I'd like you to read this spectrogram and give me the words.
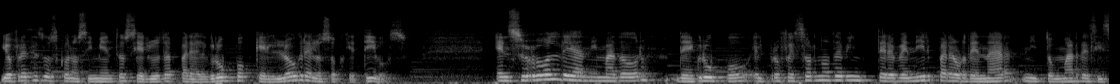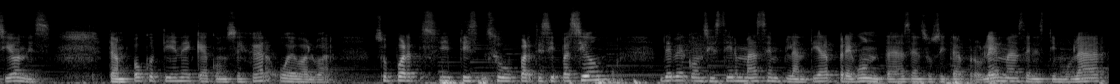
y ofrece sus conocimientos y ayuda para el grupo que logre los objetivos. En su rol de animador de grupo, el profesor no debe intervenir para ordenar ni tomar decisiones. Tampoco tiene que aconsejar o evaluar su, participación debe consistir más en plantear preguntas, en suscitar problemas, en estimular,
